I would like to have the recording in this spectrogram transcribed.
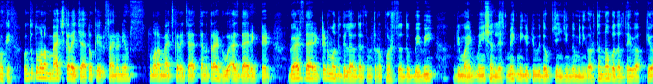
ओके फक्त तुम्हाला मॅच करायचे आहेत ओके सायनोनियम्स तुम्हाला मॅच करायचे आहेत त्यानंतर आहे do as directed do directed डायरेक्टेडमध्ये दिला विद्यार्थी मित्रांनो. First the baby remind mentionless make negative without changing the meaning अर्थ न बदलता हे वाक्य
